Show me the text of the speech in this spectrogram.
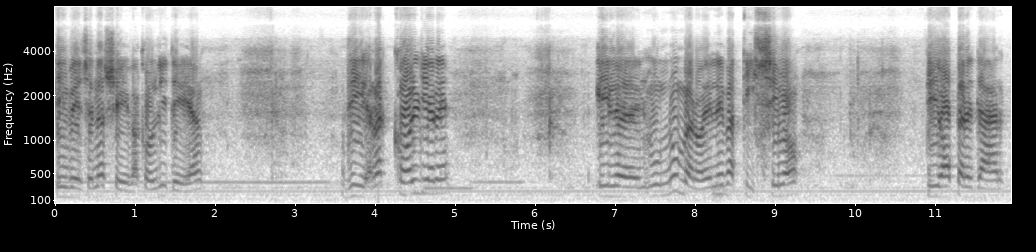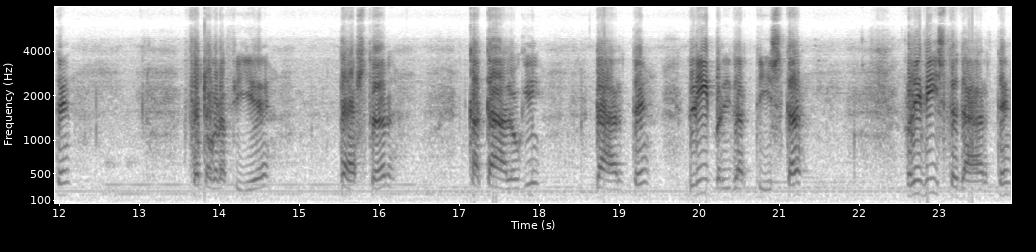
invece nasceva con l'idea di raccogliere il, elevatissimo di opere d'arte, fotografie, poster, cataloghi d'arte, libri d'artista, riviste d'arte,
